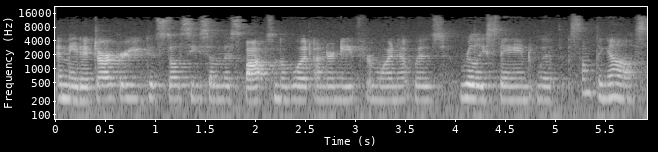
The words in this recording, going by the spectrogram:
and made it darker, you could still see some of the spots in the wood underneath from when it was really stained with something else,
